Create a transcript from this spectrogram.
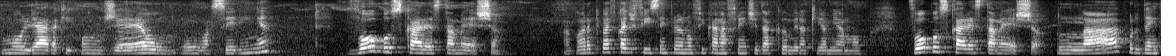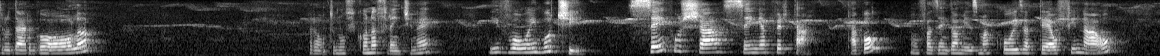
molhar aqui com gel ou uma cerinha, vou buscar esta mecha Agora que vai ficar difícil, hein, pra eu não ficar na frente da câmera aqui a minha mão. Vou buscar esta mecha lá por dentro da argola. Pronto, não ficou na frente, né? E vou embutir, sem puxar, sem apertar, tá bom? Vamos fazendo a mesma coisa até o final.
